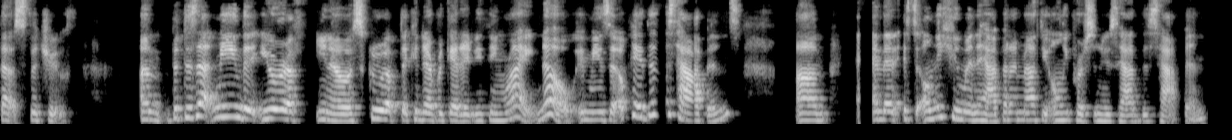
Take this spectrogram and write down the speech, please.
that's the truth. Um, but does that mean that you're a you know a screw up that can never get anything right? No, it means that okay, this happens, um, and that it's only human to happen. I'm not the only person who's had this happen,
